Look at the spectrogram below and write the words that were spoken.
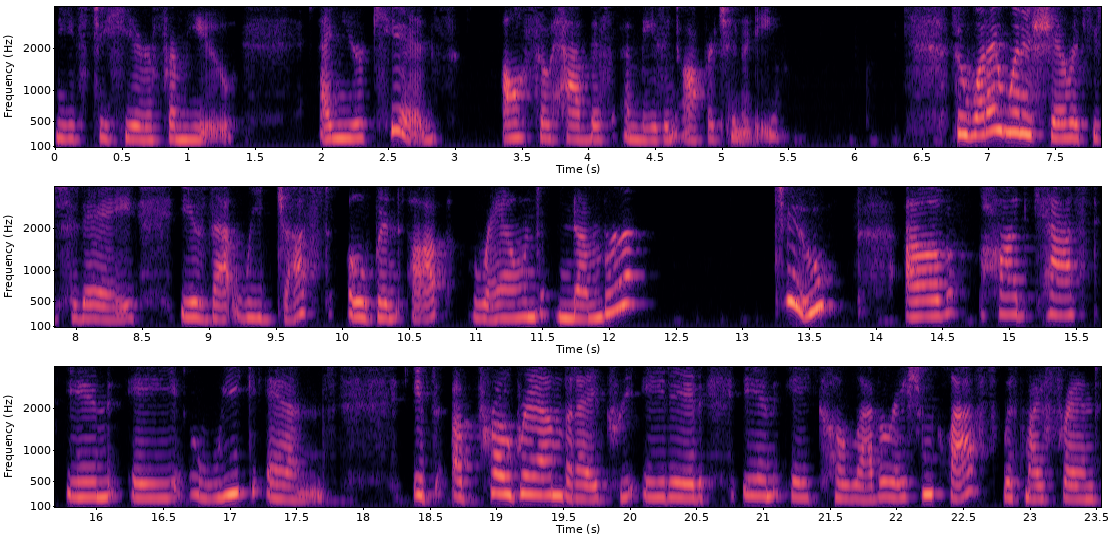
needs to hear from you. And your kids also have this amazing opportunity. So, what I want to share with you today is that we just opened up round number two of Podcast in a Weekend. It's a program that I created in a collaboration class with my friend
